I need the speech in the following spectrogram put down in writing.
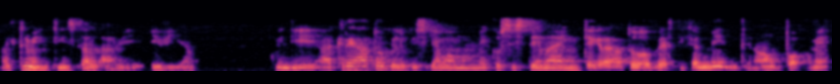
altrimenti installavi e via. Quindi ha creato quello che si chiama un ecosistema integrato verticalmente, no? un po' come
